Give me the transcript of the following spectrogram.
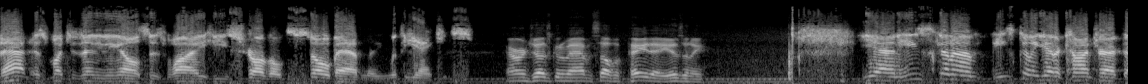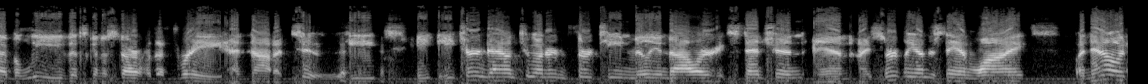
That, as much as anything else, is why he struggled so badly with the Yankees. Aaron Judge's going to have himself a payday, isn't he? Yeah, and he's gonna he's gonna get a contract, I believe, that's gonna start with a three and not a two. He he, he turned down two hundred and thirteen million dollar extension, and I certainly understand why. But now it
